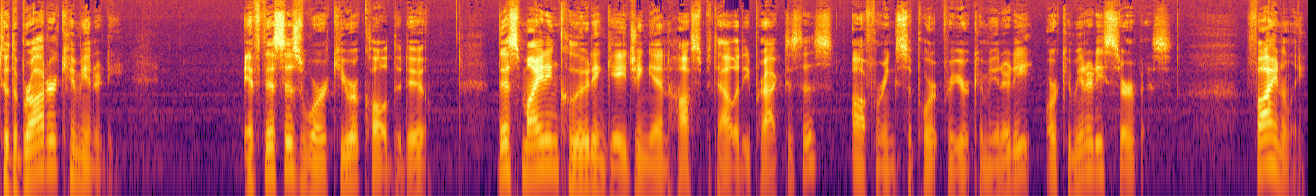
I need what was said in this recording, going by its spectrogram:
to the broader community if this is work you are called to do. This might include engaging in hospitality practices, offering support for your community, or community service. Finally,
